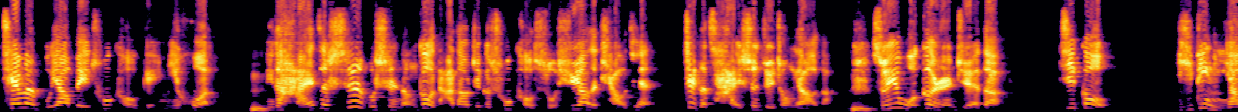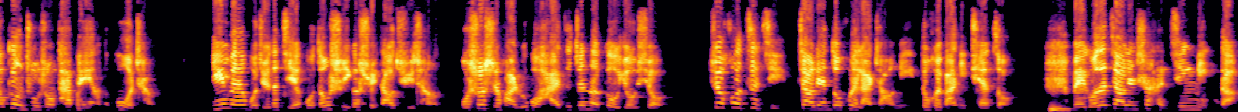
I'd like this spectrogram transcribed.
千万不要被出口给迷惑了。嗯你的孩子是不是能够达到这个出口所需要的条件，这个才是最重要的。嗯所以我个人觉得，机构一定你要更注重他培养的过程，因为我觉得结果都是一个水到渠成。我说实话，如果孩子真的够优秀，最后自己教练都会来找你，都会把你牵走。嗯美国的教练是很精明的，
